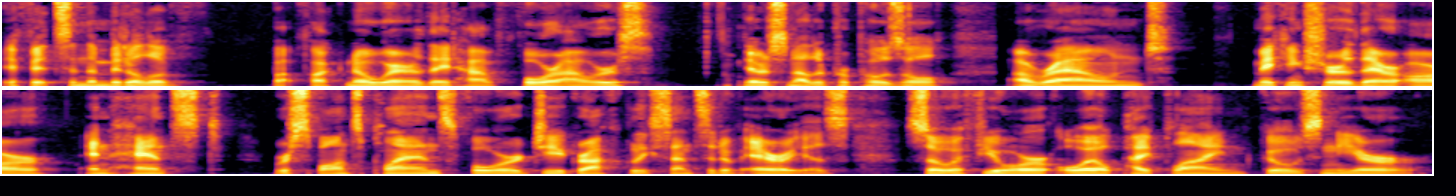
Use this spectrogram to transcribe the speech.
If it's in the middle of but fuck nowhere, they'd have four hours. There's another proposal around making sure there are enhanced response plans for geographically sensitive areas. So if your oil pipeline goes near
